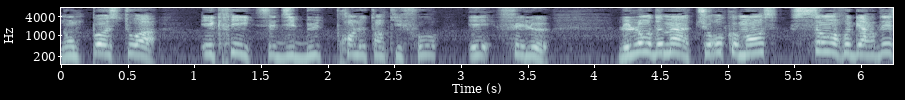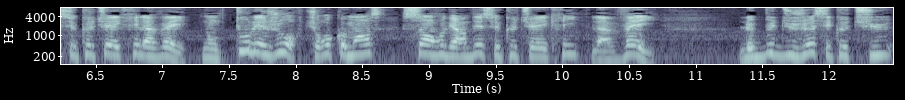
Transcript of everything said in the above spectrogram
Donc pose-toi, écris ces 10 buts, prends le temps qu'il faut et fais-le. Le lendemain, tu recommences sans regarder ce que tu as écrit la veille. Donc tous les jours, tu recommences sans regarder ce que tu as écrit la veille. Le but du jeu, c'est que tu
